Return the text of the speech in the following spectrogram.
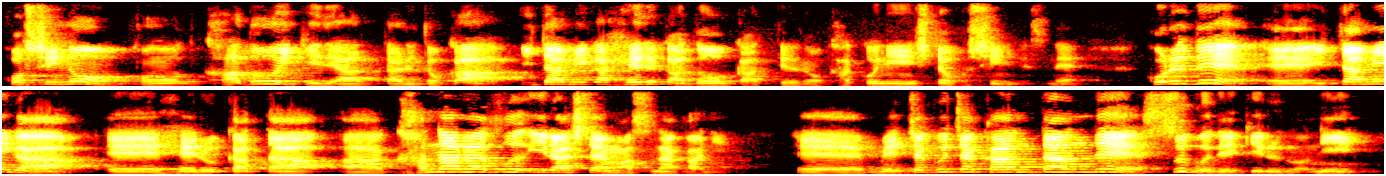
腰のこの可動域であったりとか、痛みが減るかどうかっていうのを確認してほしいんですね。これで、えー、痛みが、えー、減る方あ、必ずいらっしゃいます、中に。えー、めちゃくちゃ簡単ですぐできるのに、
